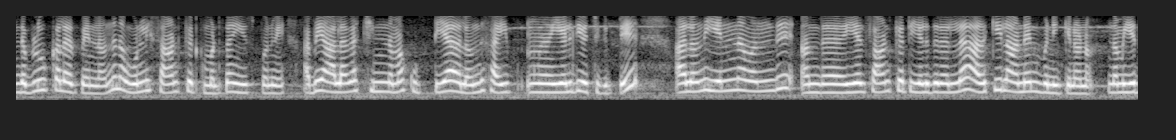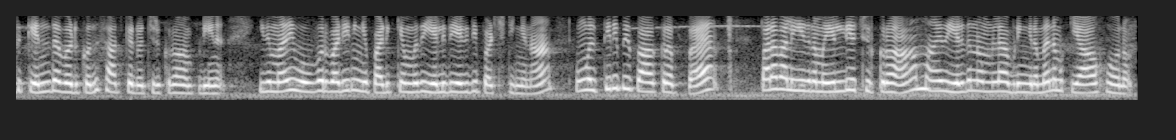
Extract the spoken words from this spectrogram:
இந்த ப்ளூ கலர் பெனில் வந்து நான் ஒன்லி ஷார்ட்கட்டுக்கு மட்டும் தான் யூஸ் பண்ணுவேன். அப்படியே அழகாக சின்னமாக குட்டியாக அதில் வந்து ஹை எழுதி வச்சுக்கிட்டு அதில் வந்து என்ன வந்து அந்த ஷார்ட்கட் எழுதுறதில்ல அது கீழே அண்டைன் பண்ணிக்கணும். நம்ம எதுக்கு எந்த வேர்டுக்கு வந்து ஷார்ட்கட் வச்சுருக்குறோம் அப்படின்னு. இது மாதிரி ஒவ்வொரு வாட்டியும் நீங்கள் படிக்கும்போது எழுதி எழுதி படிச்சிட்டிங்கன்னா உங்களுக்கு திருப்பி பார்க்குறப்ப பரவாயில்ல இது நம்ம எழுதி வச்சுருக்குறோம். ஆமாம் இது எழுதணும்ல அப்படிங்கிற மாதிரி நமக்கு ஞாபகம் வரும்.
